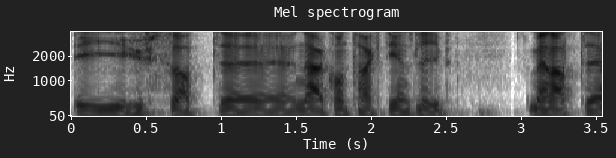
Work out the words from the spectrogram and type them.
i hyfsat eh, närkontakt i ens liv. Men att, eh,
